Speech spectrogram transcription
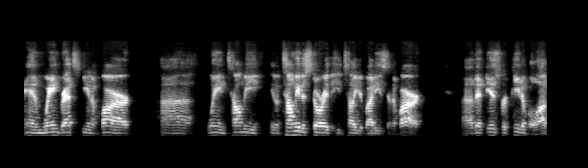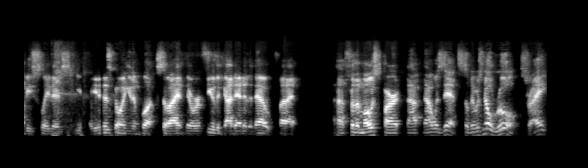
and Wayne Gretzky in a bar, uh, Wayne, tell me, you know, tell me the story that you tell your buddies in a bar uh, that is repeatable. Obviously, there's you know, it is going in a book, so I, there were a few that got edited out, but uh, for the most part, that that was it. So there was no rules, right?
